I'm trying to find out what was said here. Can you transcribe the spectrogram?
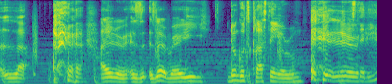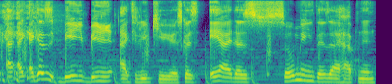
I don't know. Is is there a very don't go to class, stay in your room. Steady. I, I, guess being being actually curious because AI does so many things that are happening,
